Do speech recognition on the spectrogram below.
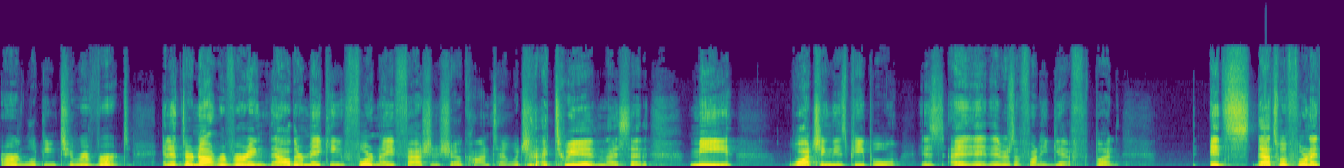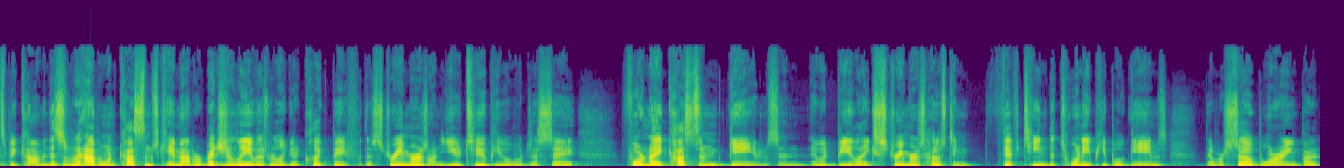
are looking to revert. And if they're not reverting, now they're making Fortnite fashion show content, which I tweeted and I said, me watching these people is it, it was a funny gif, but it's that's what Fortnite's become. And this is what happened when customs came out originally. It was really good clickbait for the streamers on YouTube. People would just say Fortnite custom games and it would be like streamers hosting 15 to 20 people games that were so boring, but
